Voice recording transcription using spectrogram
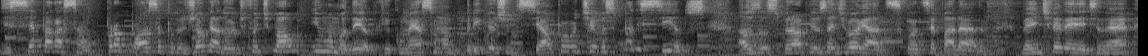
de separação proposta por um jogador de futebol e uma modelo que começa uma briga judicial por motivos parecidos aos dos próprios advogados quando separaram. Bem diferente, né?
